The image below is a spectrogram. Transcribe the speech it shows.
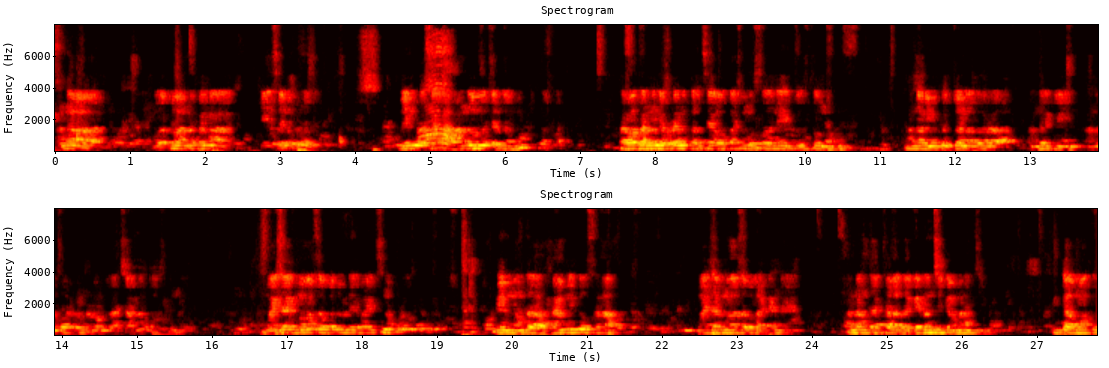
అన్న మొదట్లో కేసు అయినప్పుడు మేము కూడా చాలా ఆందోళన చెందాము తర్వాత అన్ని ఎప్పుడైనా కలిసే అవకాశం వస్తుందని చూస్తున్నాము అన్న యూట్యూబ్ ఛానల్ ద్వారా అందరికీ అందుబాటులో ఉండడం వల్ల చాలా వైజాగ్ మహాసభలు నిర్వహించినప్పుడు మేమంతా ఫ్యామిలీతో సహా వైజాగ్ మహాసభలు అటెండ్ అయ్యాం అన్నం ద- చాలా దగ్గర నుంచి గమనించి ఇంకా మాకు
